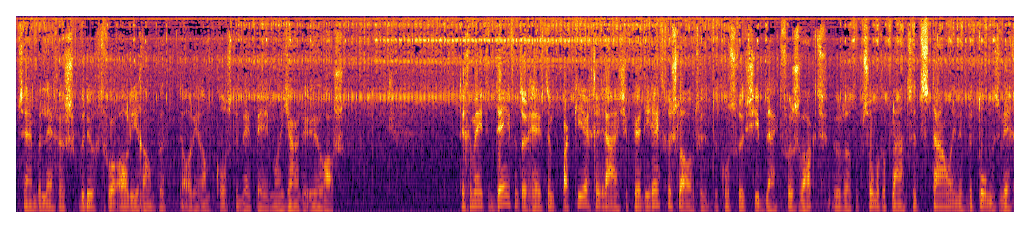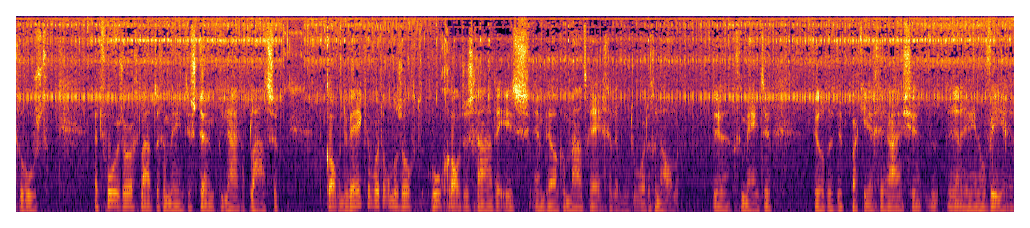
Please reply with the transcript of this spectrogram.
zijn beleggers beducht voor olierampen. De olieramp kostte BP miljarden euro's. De gemeente Deventer heeft een parkeergarage per direct gesloten. De constructie blijkt verzwakt doordat op sommige plaatsen het staal in het beton is weggeroest. Het voorzorg laat de gemeente steunpilaren plaatsen. De komende weken wordt onderzocht hoe groot de schade is en welke maatregelen moeten worden genomen. De gemeente wilde de parkeergarage renoveren.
